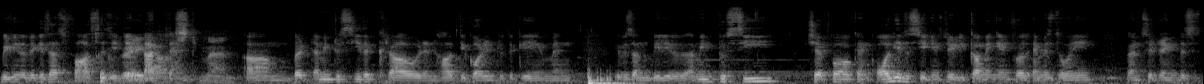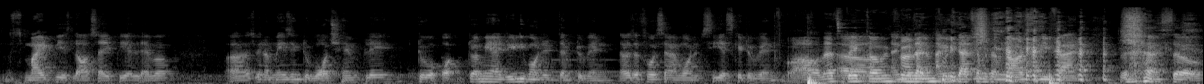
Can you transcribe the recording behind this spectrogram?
between the wickets as fast as he Very did back fast, then. man. Um, but I mean, to see the crowd and how they got into the game, and it was unbelievable. I mean, to see Chepauk and all the other stadiums really coming in for MS Dhoni, considering this this might be his last IPL ever. Uh, it's been amazing to watch him play. To, to I mean, I really wanted them to win. That was the first time I wanted CSK to win. Wow, that's big Um, coming I from mean, that, him. I mean, that's coming from an RCB fan. so,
